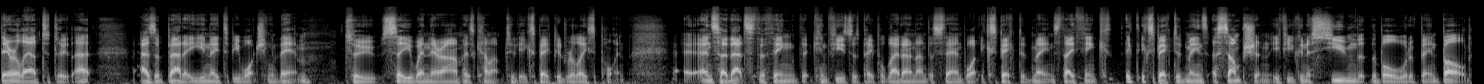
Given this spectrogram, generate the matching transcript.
They're allowed to do that. As a batter, you need to be watching them to see when their arm has come up to the expected release point. And so that's the thing that confuses people. They don't understand what expected means. They think expected means assumption, if you can assume that the ball would have been bowled.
